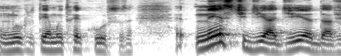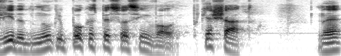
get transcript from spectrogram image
um, núcleo que tenha muito recursos. Né? Neste dia a dia da vida do núcleo, poucas pessoas se envolvem, porque é chato. Né?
